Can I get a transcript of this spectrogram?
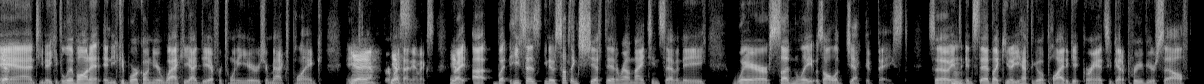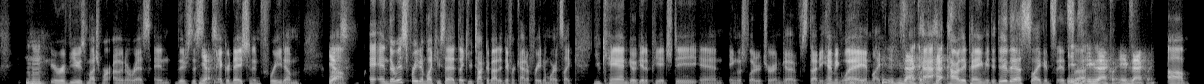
And you know you could live on it, and you could work on your wacky idea for 20 years, your Max Planck, and yeah, yeah. thermodynamics, yes. right? Uh, but he says, you know, something shifted around 1970 where suddenly it was all objective based so mm-hmm. in, instead, like, you know, you have to go apply to get grants. You've got to prove yourself. Mm-hmm. Peer review is much more onerous. And there's this yes. degradation in freedom. Yes. Um, and, and, there is freedom, like you said, like you talked about a different kind of freedom where it's like you can go get a PhD in English literature and go study Hemingway and like exactly h- yes. how are they paying me to do this? Like it's it's uh, exactly exactly. Um,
